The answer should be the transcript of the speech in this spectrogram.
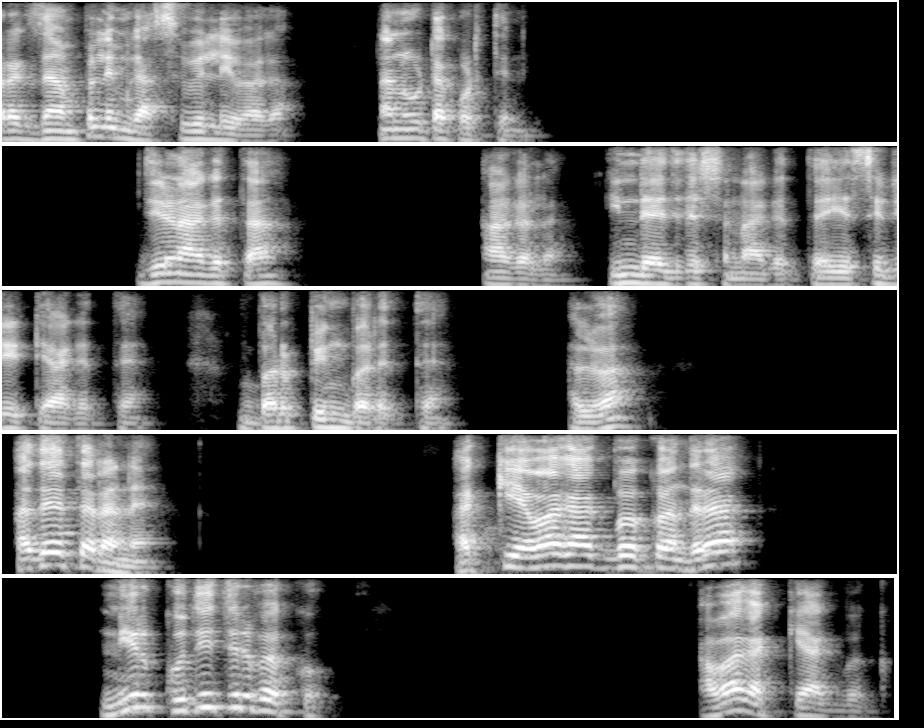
ಫಾರ್ ಎಕ್ಸಾಂಪಲ್ ನಿಮ್ಗೆ ಹಸುವಿಲ್ಲ ಇವಾಗ, ನಾನು ಊಟ ಕೊಡ್ತೀನಿ. ಜೀರ್ಣ ಆಗುತ್ತಾ? ಆಗಲ್ಲ. ಇಂಡೈಜೆಷನ್ ಆಗುತ್ತೆ ಎಸಿಡಿಟಿ ಆಗುತ್ತೆ ಬರ್ಪಿಂಗ್ ಬರುತ್ತೆ, ಅಲ್ವಾ? ಅದೇ ಥರನೇ ಅಕ್ಕಿ ಯಾವಾಗ ಹಾಕ್ಬೇಕು ಅಂದ್ರೆ ನೀರು ಕುದೀತಿರ್ಬೇಕು. ಅವಾಗ ಅಕ್ಕಿ ಆಗ್ಬೇಕು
